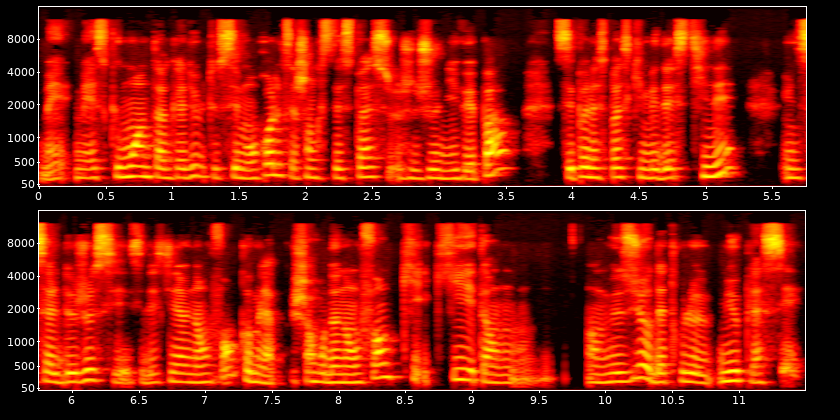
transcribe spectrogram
Mais, est-ce que moi, en tant qu'adulte, c'est mon rôle, sachant que cet espace, je, n'y vais pas? C'est pas un espace qui m'est destiné. Une salle de jeu, c'est destiné à un enfant, comme la chambre d'un enfant qui, est en, en mesure d'être le mieux placé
